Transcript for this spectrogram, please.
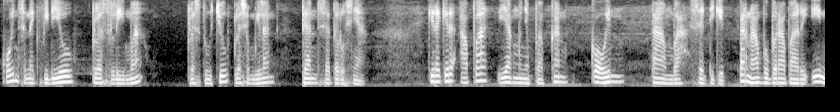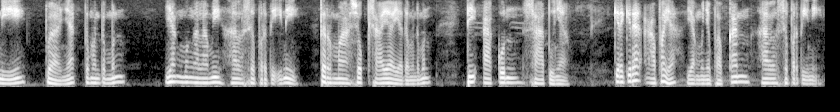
koin snack video plus 5, plus 7, plus 9 dan seterusnya. Kira-kira apa yang menyebabkan koin tambah sedikit? Karena beberapa hari ini banyak teman-teman yang mengalami hal seperti ini termasuk saya ya teman-teman di akun satunya. Kira-kira apa ya yang menyebabkan hal seperti ini?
